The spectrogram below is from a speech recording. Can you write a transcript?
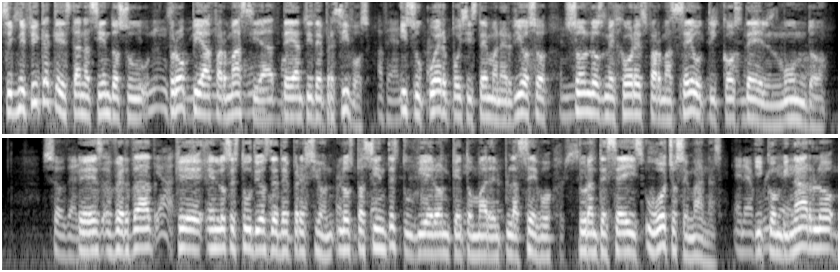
Significa que están haciendo su propia farmacia de antidepresivos y su cuerpo y sistema nervioso son los mejores farmacéuticos del mundo. Es verdad que en los estudios de depresión los pacientes tuvieron que tomar el placebo durante seis u ocho semanas y combinarlo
